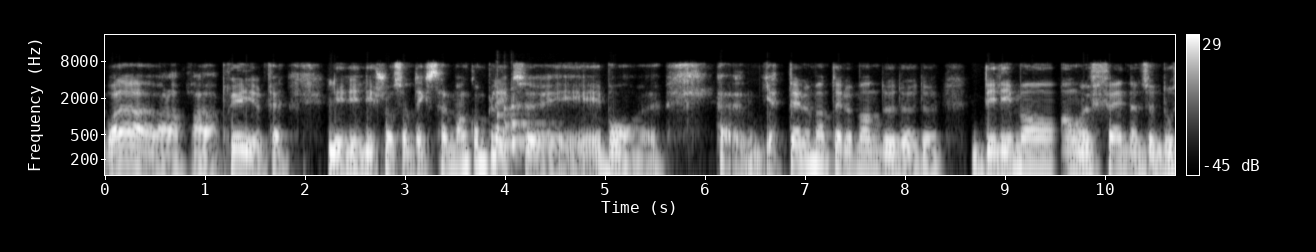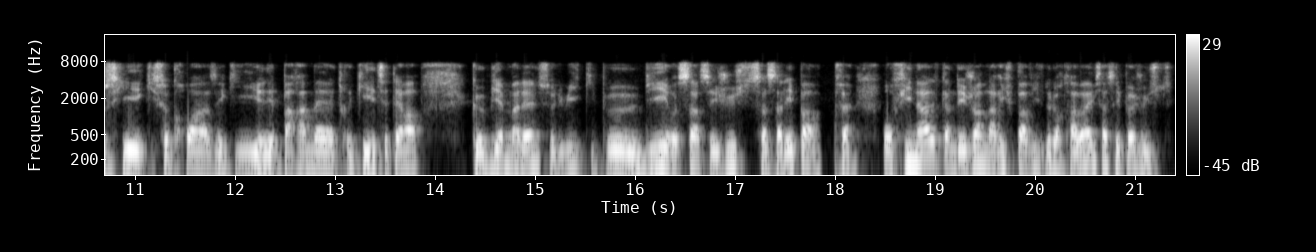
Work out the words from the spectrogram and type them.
voilà. Alors après, les, choses sont extrêmement complexes et, bon, il y a tellement, tellement d'éléments de, fins dans un dossier qui se croisent et qui des paramètres, qui etc. que bien malin celui qui peut dire ça c'est juste, ça ça l'est pas. Enfin, au final, quand des gens n'arrivent pas à vivre de leur travail, ça c'est pas juste.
